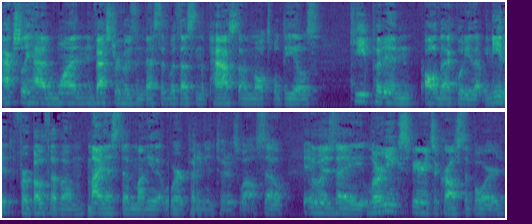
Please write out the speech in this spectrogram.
actually had one investor who who's invested with us in the past on multiple deals. He put in all the equity that we needed for both of them, minus the money that we're putting into it as well. So it was a learning experience across the board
